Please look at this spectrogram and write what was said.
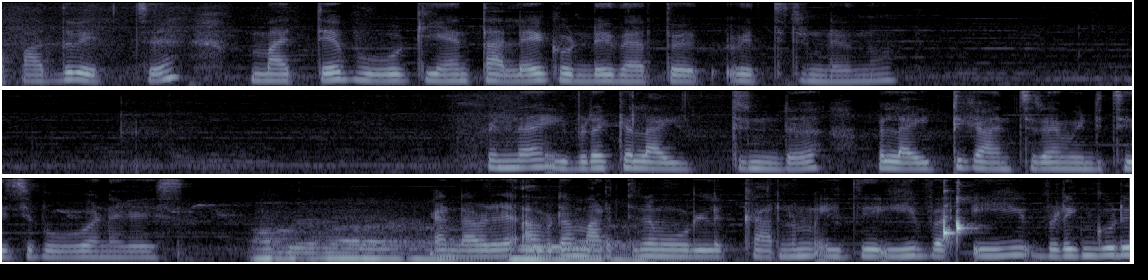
അപ്പോൾ അത് വെച്ച് മറ്റേ പൂവൊക്കെ ഞാൻ തലയിൽ കൊണ്ട് നേരത്തെ വെച്ചിട്ടുണ്ടായിരുന്നു. പിന്നെ ഇവിടെയൊക്കെ ലൈറ്റ് ഉണ്ട്. അപ്പോൾ ലൈറ്റ് കാണിച്ചു തരാൻ വേണ്ടി ചേച്ചി പോവുകയാണ് ഗൈസ് കണ്ട അവിടെ അവിടെ മരത്തിന് മുകളിൽ കാരണം ഇത് ഈ ഈ ഇവിടെയും കൂടി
